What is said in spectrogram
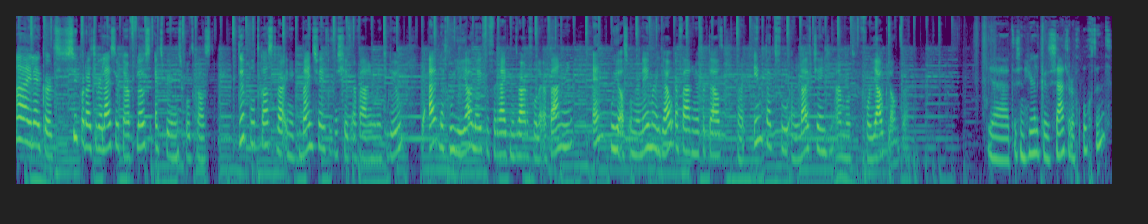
Hi leukert, super dat je weer luistert naar Flows Experience Podcast. De podcast waarin ik mijn zweverige shit ervaringen met je deel. Je uitleg hoe je jouw leven verrijkt met waardevolle ervaringen. En hoe je als ondernemer jouw ervaringen vertaalt naar een impactful en life-changing aanbod voor jouw klanten. Ja, het is een heerlijke zaterdagochtend.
